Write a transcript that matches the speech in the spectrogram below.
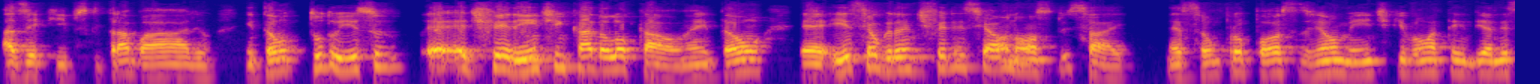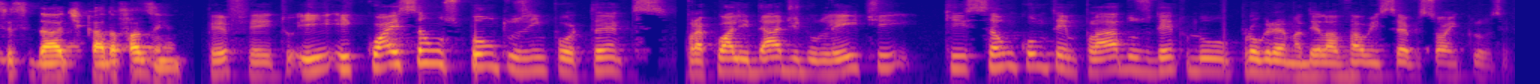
as equipes que trabalham. Então, tudo isso é, é diferente em cada local. Né? Então, é, esse é o grande diferencial nosso do ISAI. Né, são propostas realmente que vão atender a necessidade de cada fazenda. Perfeito. E, e quais são os pontos importantes para a qualidade do leite que são contemplados dentro do programa de Laval in Service All Inclusive?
